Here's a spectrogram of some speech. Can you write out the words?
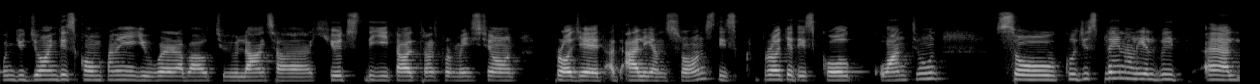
when you joined this company, you were about to launch a huge digital transformation project at Ali & Sons. This project is called Quantum. So could you explain a little bit uh,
